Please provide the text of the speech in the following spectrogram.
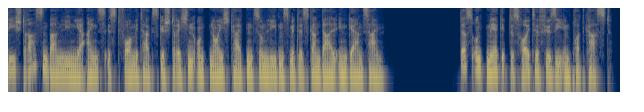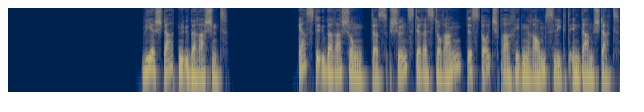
Die Straßenbahnlinie 1 ist vormittags gestrichen und Neuigkeiten zum Lebensmittelskandal in Gernsheim. Das und mehr gibt es heute für Sie im Podcast. Wir starten überraschend. Erste Überraschung, das schönste Restaurant des deutschsprachigen Raums liegt in Darmstadt.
